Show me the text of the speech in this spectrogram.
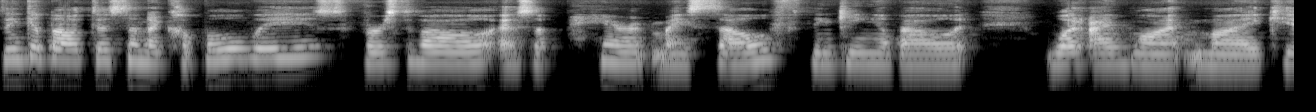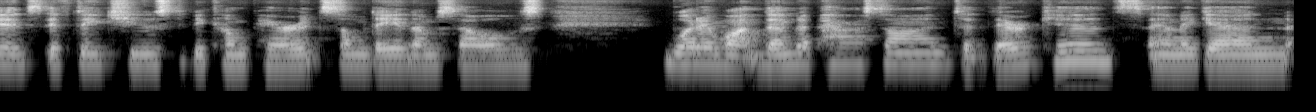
think about this in a couple of ways. First of all, as a parent myself, thinking about what I want my kids, if they choose to become parents someday themselves, what I want them to pass on to their kids. And again,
